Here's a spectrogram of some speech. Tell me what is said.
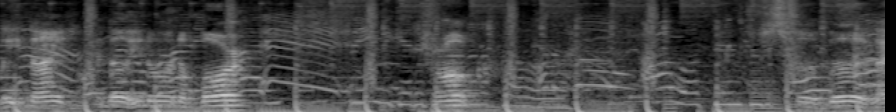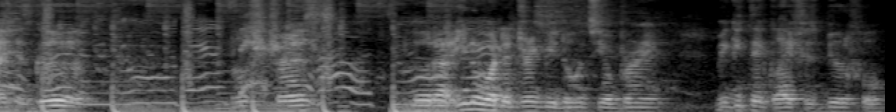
Late night, in the, you know, in the bar, drunk, just feel good, life is good, no stress. You know that, you know what the drink be doing to your brain, make you think life is beautiful.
